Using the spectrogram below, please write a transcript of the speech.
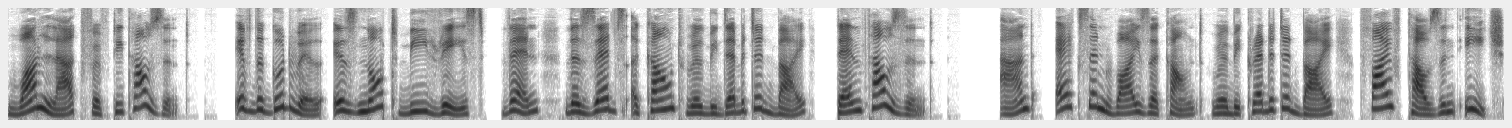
1,50,000. If the goodwill is not be raised, then the Z's account will be debited by 10,000 and X and Y's account will be credited by 5,000 each.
